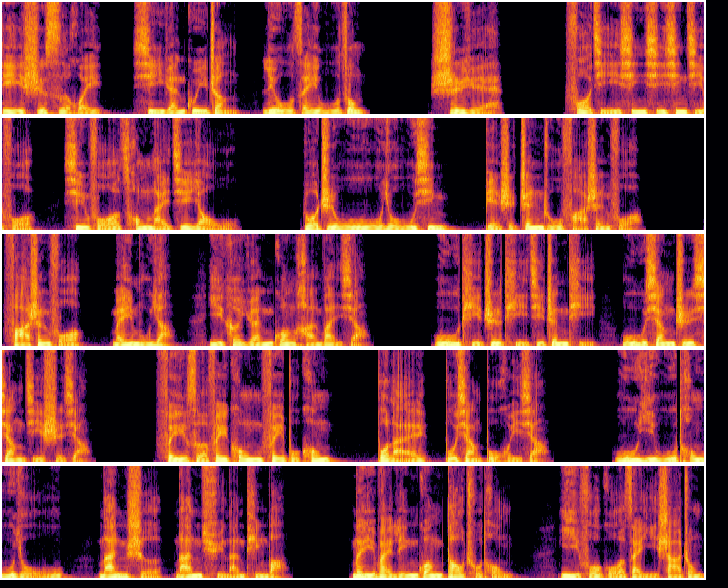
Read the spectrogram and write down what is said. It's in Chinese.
第十四回，心源归正，六贼无踪。诗曰：“佛即心兮心即佛，心佛从来皆要物。若知无物又无心，便是真如法身佛。法身佛没模样，一颗圆光含万象。无体之体即真体，无相之相即实相。非色非空非不空，不来不相不回相。无异无同无有无。”难舍难取难听望，内外灵光到处同。一佛国在一沙中，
